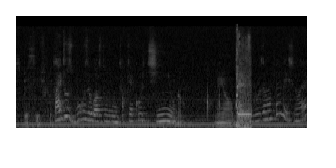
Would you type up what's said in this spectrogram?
específicas. Pai dos Burros eu gosto muito, porque é curtinho. Nem álbum. Pai dos Burros é uma playlist, não é?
